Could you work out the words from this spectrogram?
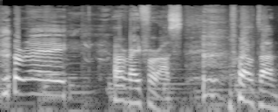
Hooray! Hooray for us. Well done.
